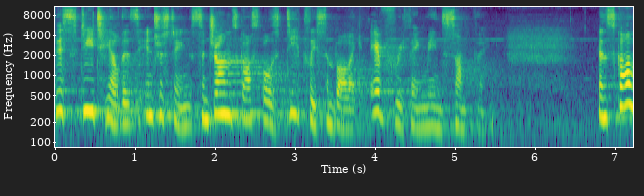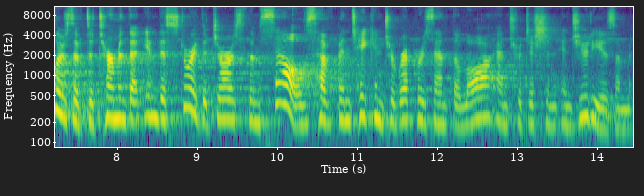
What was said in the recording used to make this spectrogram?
this detail that's interesting. St. John's Gospel is deeply symbolic, everything means something. And scholars have determined that in this story, the jars themselves have been taken to represent the law and tradition in Judaism.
